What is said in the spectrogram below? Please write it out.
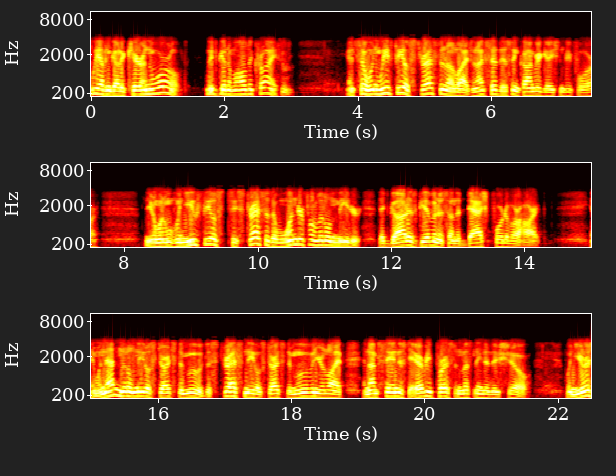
We haven't got a care in the world. We've given them all to Christ. Hmm. And so when we feel stress in our lives, and I've said this in congregation before, you know, when when you feel st- stress is a wonderful little meter that God has given us on the dashboard of our heart. And when that little needle starts to move, the stress needle starts to move in your life, and I'm saying this to every person listening to this show, when your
